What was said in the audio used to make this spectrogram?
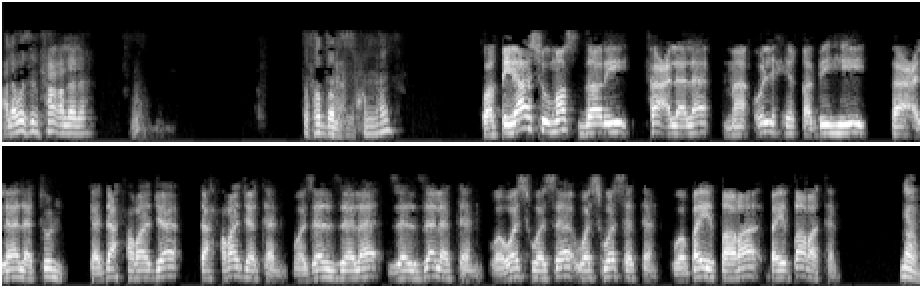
على وزن فعلل تفضل نعم. محمد. وقياس مصدر فعلل ما ألحق به فعللة كدحرج دحرجة وزلزل زلزلة ووسوس وسوسة وبيطر بيطرة. نعم.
